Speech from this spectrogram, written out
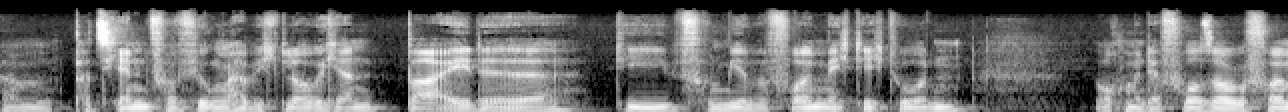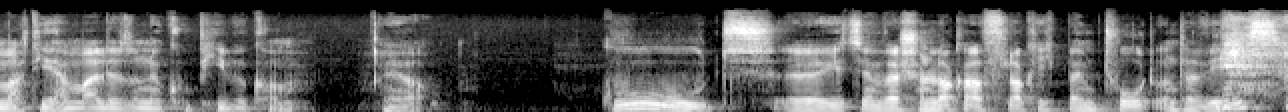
Ähm, Patientenverfügung habe ich, glaube ich, an beide, die von mir bevollmächtigt wurden, auch mit der Vorsorgevollmacht, die haben alle so eine Kopie bekommen. Ja. Gut, äh, jetzt sind wir schon locker flockig beim Tod unterwegs.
